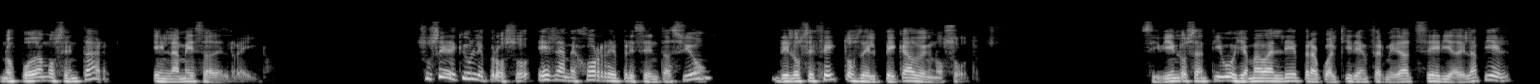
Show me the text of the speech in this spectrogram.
nos podamos sentar en la mesa del reino. Sucede que un leproso es la mejor representación de los efectos del pecado en nosotros. Si bien los antiguos llamaban lepra cualquier enfermedad seria de la piel,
